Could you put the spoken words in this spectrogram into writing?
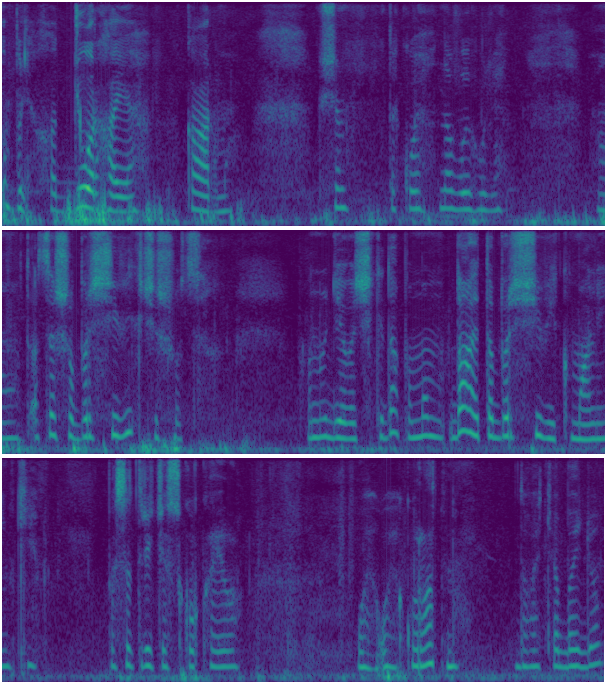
О, Бляха, дергає карма. В общем, таке на вигулі. От. А це що, борщевик чи що це? А ну, девочки, да, по-моему, да, это борщевик маленький. Посмотрите, сколько его. Ой, ой, аккуратно. Давайте обойдем.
